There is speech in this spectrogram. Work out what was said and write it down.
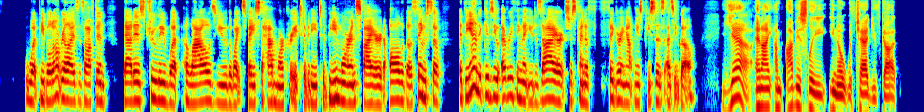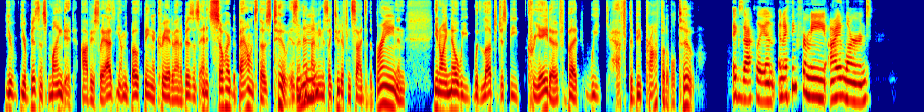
what people don't realize is often that is truly what allows you the white space to have more creativity, to be more inspired, all of those things. So at the end, it gives you everything that you desire. It's just kind of figuring out these pieces as you go. Yeah, and I, I'm obviously, you know, with Chad, you've got you're you're business minded, obviously. As I mean, both being a creative and a business, and it's so hard to balance those two, isn't mm-hmm. it? I mm-hmm. mean, it's like two different sides of the brain, and you know, I know we would love to just be creative, but we have to be profitable too. Exactly, and and I think for me, I learned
